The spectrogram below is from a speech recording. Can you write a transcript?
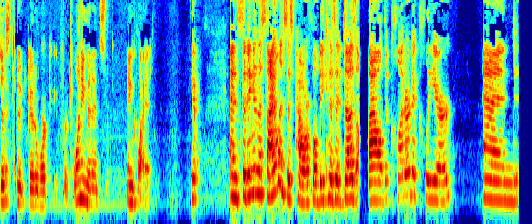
Just to go to work for 20 minutes in quiet. Yep. And sitting in the silence is powerful because it does allow the clutter to clear and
